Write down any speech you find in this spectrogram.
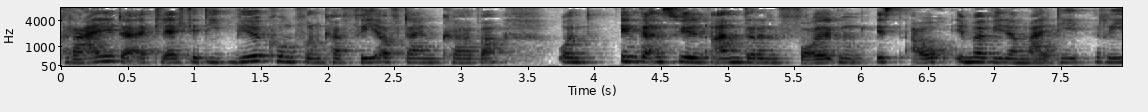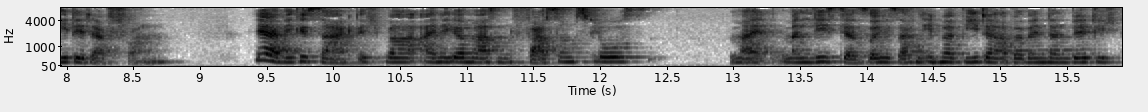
drei. Da erkläre ich dir die Wirkung von Kaffee auf deinen Körper. Und in ganz vielen anderen Folgen ist auch immer wieder mal die Rede davon. Ja, wie gesagt, ich war einigermaßen fassungslos, man liest ja solche Sachen immer wieder, aber wenn dann wirklich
